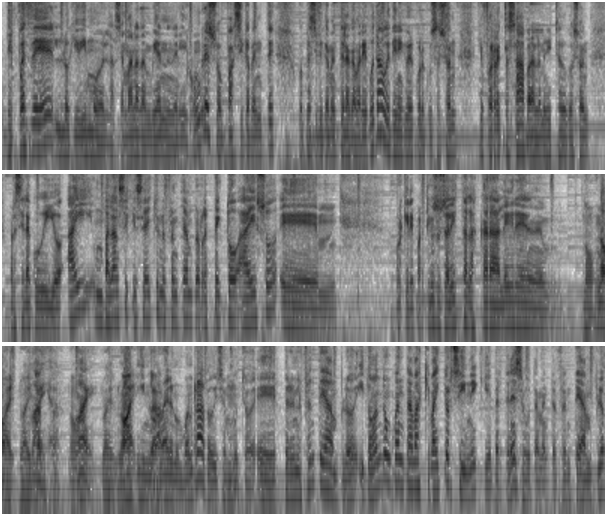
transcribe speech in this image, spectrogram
después de lo que vimos en la semana también en el Congreso, básicamente, o específicamente en la Cámara de Diputados, que tiene que ver con la acusación que fue rechazada para la ministra de Educación, Marcela Cubillo. ¿Hay un balance que se ha hecho en el Frente Amplio respecto a eso? Porque en el Partido Socialista las caras alegres no, no, hay, no hay, tanta. no, hay, no, hay, Y no va a haber en un buen rato, dicen mm. muchos. Eh, pero en el Frente Amplio, y tomando en cuenta más que Maite Orsini, que pertenece justamente al Frente Amplio,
